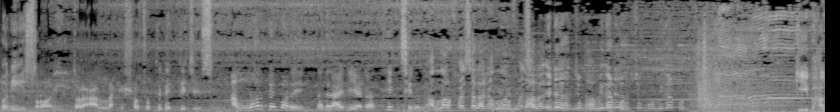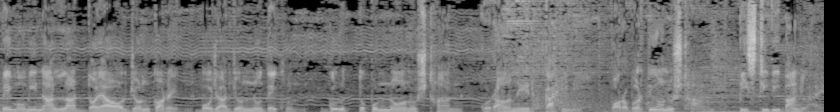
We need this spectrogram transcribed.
বনি ইসরাইল তারা আল্লাহকে সচক্ষে দেখতে চেয়েছে আল্লাহর ব্যাপারে তাদের আইডিয়াটা ঠিক ছিল আল্লাহর ফয়সালাকে নিতে হবে এটাই হচ্ছে মুমিনের মুমিনের কীভাবে মমিন আল্লাহর দয়া অর্জন করেন বোঝার জন্য দেখুন গুরুত্বপূর্ণ অনুষ্ঠান কোরআনের কাহিনী। পরবর্তী অনুষ্ঠান পিস টিভি বাংলায়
